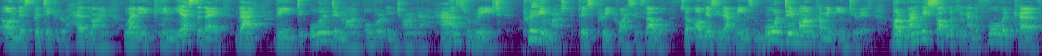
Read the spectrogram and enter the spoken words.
on this particular headline when it came yesterday that the oil demand over in China has reached pretty much to its pre-crisis level. So obviously that means more demand coming into it. But when we start looking at the forward curve,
